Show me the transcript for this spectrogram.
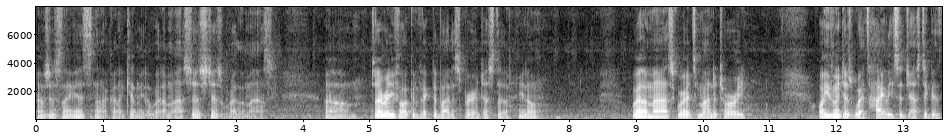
I was just like it's not gonna kill me to wear a mask. Just just wear the mask. Um, so I really felt convicted by the spirit just to you know wear the mask where it's mandatory or even just where it's highly suggested. Because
